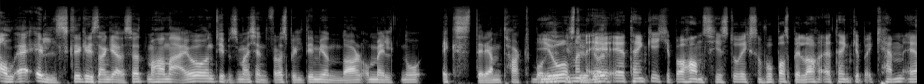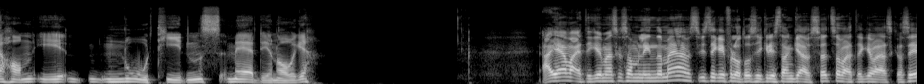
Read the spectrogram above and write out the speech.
all, Jeg elsker Christian Gauseth, men han er jo en type som er kjent for å ha spilt i Mjøndalen og meldt noe ekstremt hardt. både Jo, men jeg, jeg tenker ikke på hans historikk som fotballspiller. Jeg tenker på Hvem er han i nåtidens Medie-Norge? Ja, jeg veit ikke hvem jeg skal sammenligne det med. Hvis jeg ikke får lov til å si Christian Gauseth, så veit jeg ikke hva jeg skal si.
